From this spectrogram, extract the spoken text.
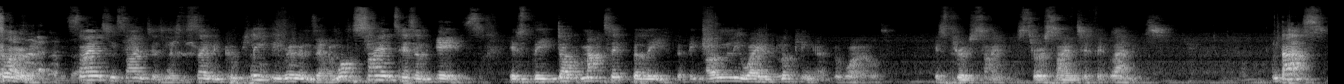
so, science and scientism is the same, it completely ruins it. And what scientism is, is the dogmatic belief that the only way of looking at the world is through science, through a scientific lens. And that's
